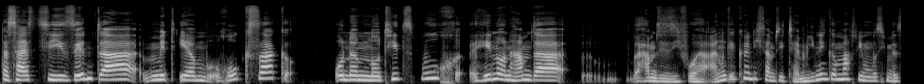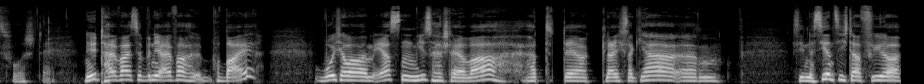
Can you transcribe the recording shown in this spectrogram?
Das heißt, Sie sind da mit Ihrem Rucksack und einem Notizbuch hin und haben da, äh, haben Sie sich vorher angekündigt, haben Sie Termine gemacht? Wie muss ich mir das vorstellen? Nee, teilweise bin ich einfach vorbei. Wo ich aber beim ersten Miso-Hersteller war, hat der gleich gesagt, ja, ähm, Sie interessieren sich dafür,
